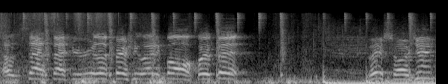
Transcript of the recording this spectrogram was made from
That was a satisfactory rear left parachute landing fall. Clear pit. Clear, Sergeant.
